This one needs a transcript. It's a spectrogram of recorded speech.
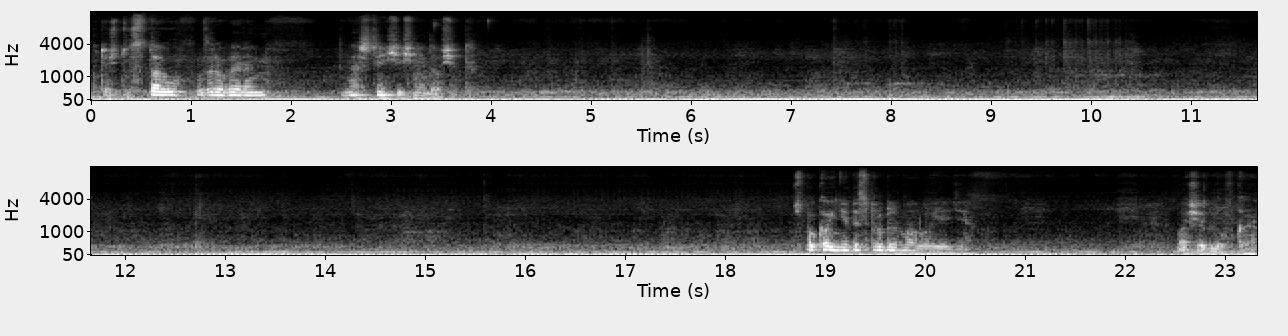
Ktoś tu stał z rowerem. Na szczęście się nie dosiadł. Spokojnie, bezproblemowo jedzie. Osiedlówka.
